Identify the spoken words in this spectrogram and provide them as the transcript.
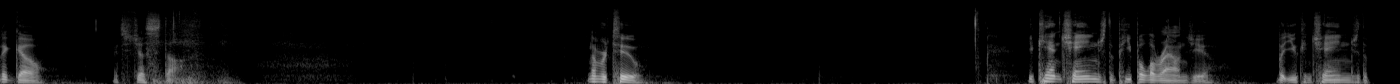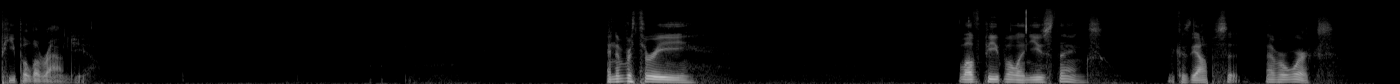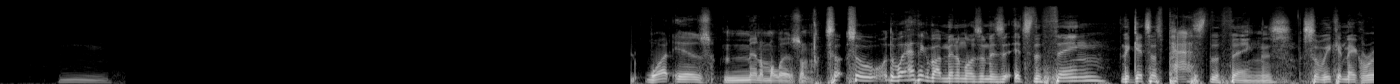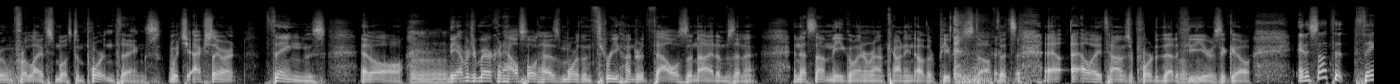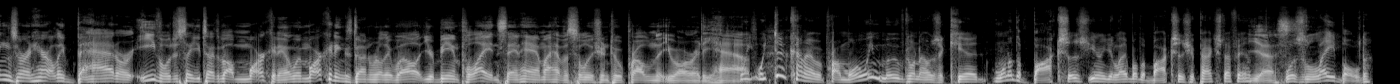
let it go. It's just stuff. Number two, you can't change the people around you, but you can change the people around you. And number three, love people and use things because the opposite never works. Mm. What is minimalism? So, so the way I think about minimalism is it's the thing that gets us past the things, so we can make room for life's most important things, which actually aren't things at all. Hmm. The average American household has more than three hundred thousand items in it, and that's not me going around counting other people's stuff. That's L- L.A. Times reported that a few mm-hmm. years ago, and it's not that things are inherently bad or evil. Just like you talked about marketing, when marketing's done really well, you're being polite and saying, "Hey, I might have a solution to a problem that you already have." We, we do kind of have a problem. When we moved when I was a kid, one of the boxes, you know, you label the boxes you pack stuff in, Yes. was labeled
